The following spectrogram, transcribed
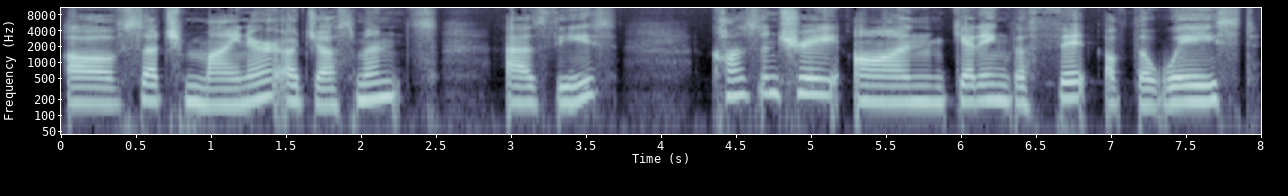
of such minor adjustments as these. Concentrate on getting the fit of the waist,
